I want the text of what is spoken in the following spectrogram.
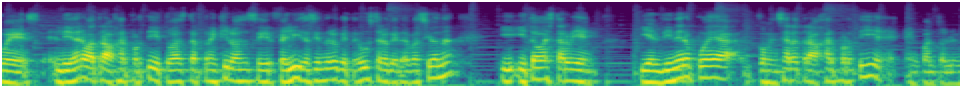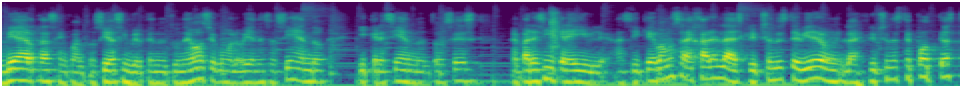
pues el dinero va a trabajar por ti, tú vas a estar tranquilo, vas a seguir feliz haciendo lo que te gusta, lo que te apasiona y, y todo va a estar bien y el dinero puede comenzar a trabajar por ti en cuanto lo inviertas, en cuanto sigas invirtiendo en tu negocio, como lo vienes haciendo y creciendo. Entonces, me parece increíble. Así que vamos a dejar en la descripción de este video, en la descripción de este podcast,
